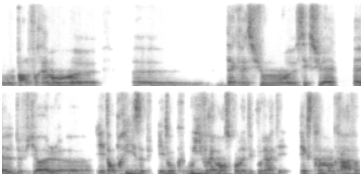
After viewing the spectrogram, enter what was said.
On parle vraiment euh, euh, d'agression sexuelle de viol euh, et d'emprise. Et donc oui, vraiment, ce qu'on a découvert était extrêmement grave.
